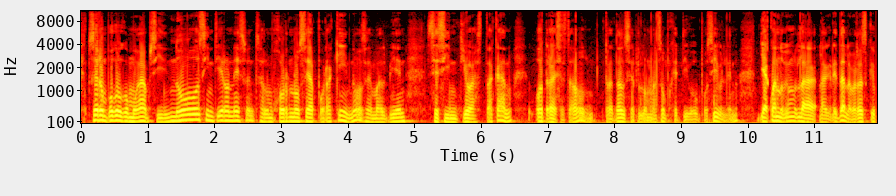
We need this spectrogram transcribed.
Entonces era un poco como, ah, si no sintieron eso, entonces a lo mejor no sea por aquí, ¿no? O sea, más bien se sintió hasta acá, ¿no? Otra vez estábamos tratando de ser lo más objetivo posible, ¿no? Ya cuando vimos la, la grieta, la verdad es que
